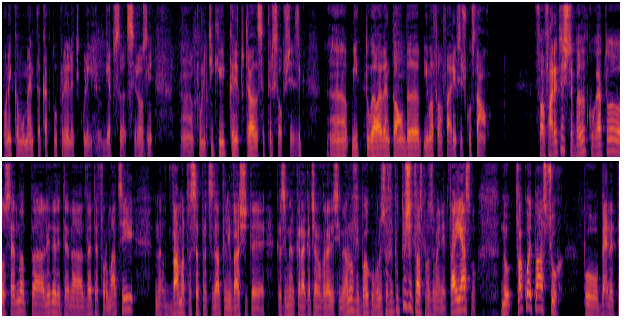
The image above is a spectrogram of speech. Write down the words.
поне към момента, както определят и колегите от ГЕРБ, са сериозни а, политики, където трябва да се търси общия език а, и тогава евентуално да има фанфари и всичко останало. Фанфарите ще бъдат, когато седнат а, лидерите на двете формации, двамата са председатели вашите Красимир Каракачанов, Валери Симеонов и Бойко Борисов и подпишат това споразумение. Това е ясно. Но това, което аз чух по БНТ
